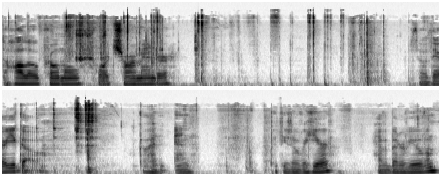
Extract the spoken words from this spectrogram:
the holo promo for Charmander. So there you go. Go ahead and put these over here. Have a better view of them.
